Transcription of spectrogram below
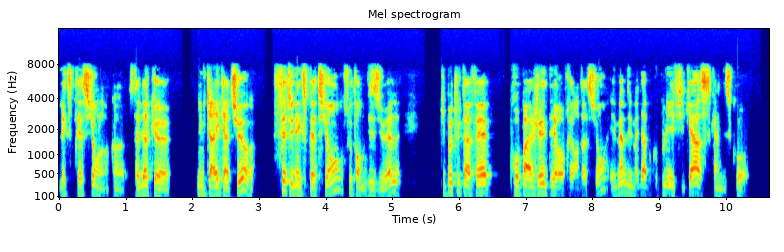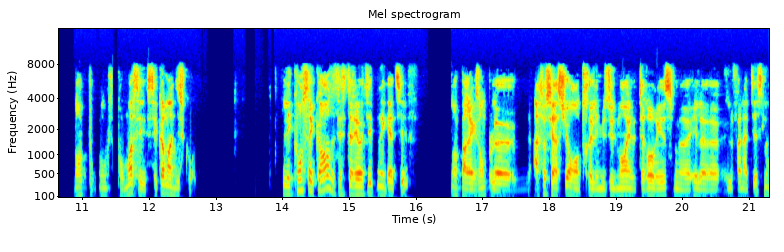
l'expression, c'est-à-dire que une caricature, c'est une expression sous forme visuelle qui peut tout à fait propager des représentations et même d'une manière beaucoup plus efficace qu'un discours. Donc, pour moi, c'est comme un discours. Les conséquences de ces stéréotypes négatifs, donc, par exemple, l'association euh, entre les musulmans et le terrorisme et le, fanatisme.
